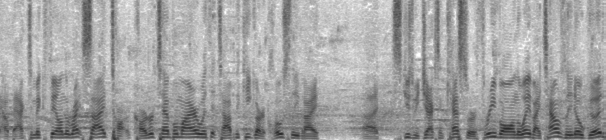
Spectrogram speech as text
Now back to McPhail on the right side. Tar- Carter Templemeyer with it, top of the key, guarded closely by, uh, excuse me, Jackson Kessler. Three ball on the way by Townsley, no good.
